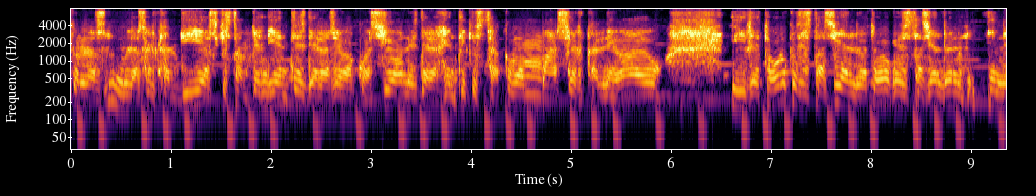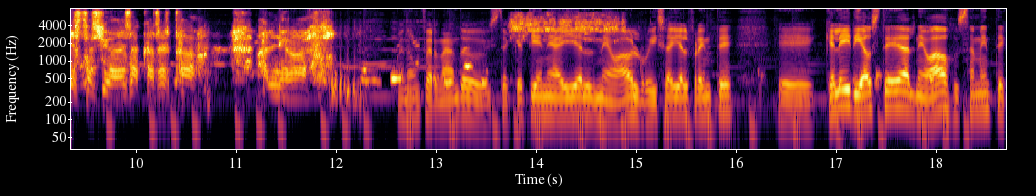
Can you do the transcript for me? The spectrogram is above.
con las, las, alcaldías que están pendientes de las evacuaciones, de la gente que está como más cerca al Nevado y de todo lo que se está haciendo, de todo lo que se está haciendo en, en estas ciudades acá cerca al Nevado. Bueno, Fernando, usted que tiene ahí el Nevado, el Ruiz ahí al frente, eh, ¿qué le diría usted al Nevado justamente?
